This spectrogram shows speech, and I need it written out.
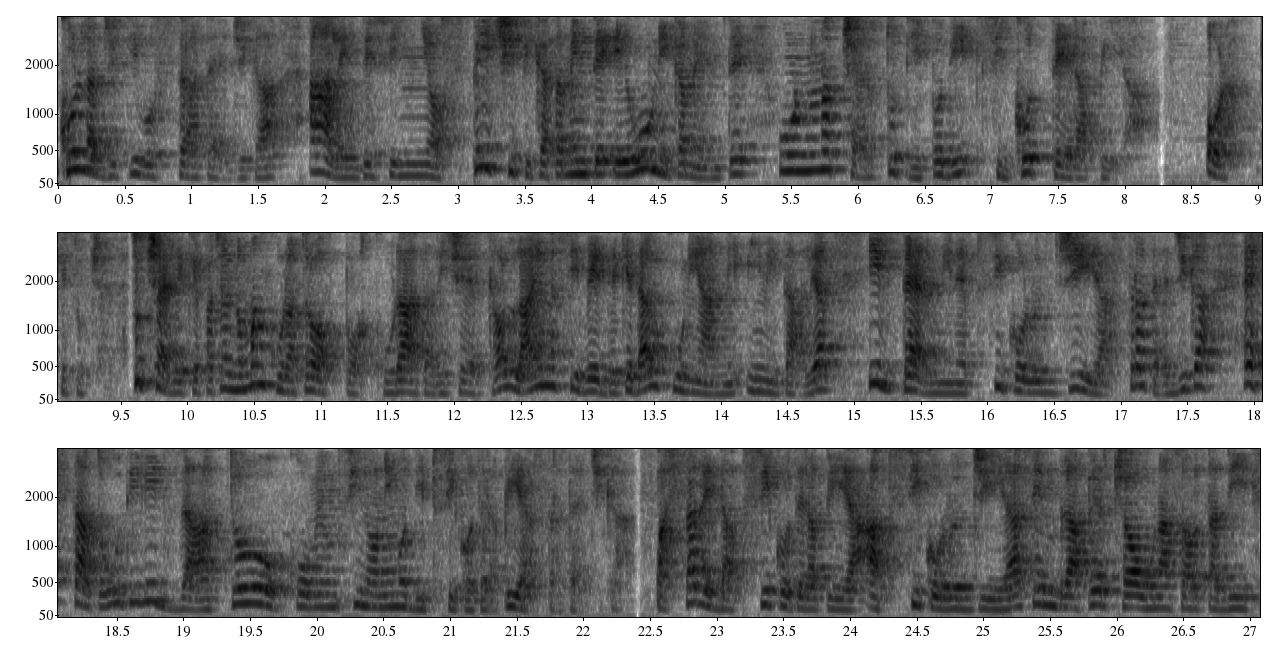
Con l'aggettivo strategica, Ale designò specificatamente e unicamente un certo tipo di psicoterapia. Ora, che succede? Succede che facendo manco una troppo accurata ricerca online si vede che da alcuni anni in Italia il termine psicologia strategica è stato utilizzato come un sinonimo di psicoterapia strategica. Passare da psicoterapia a psicologia sembra perciò una sorta di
